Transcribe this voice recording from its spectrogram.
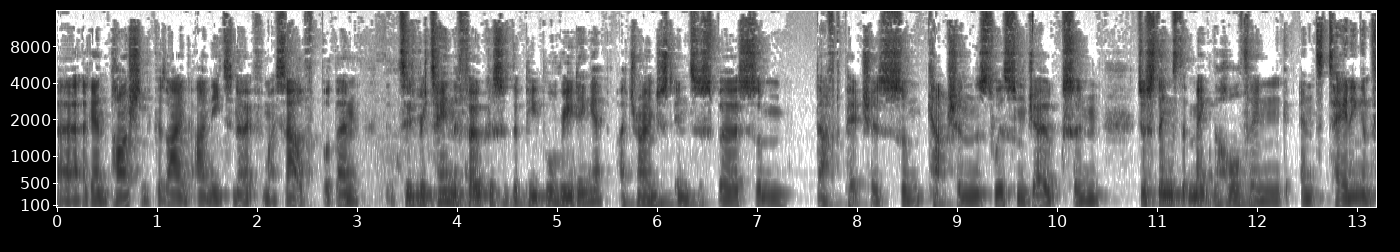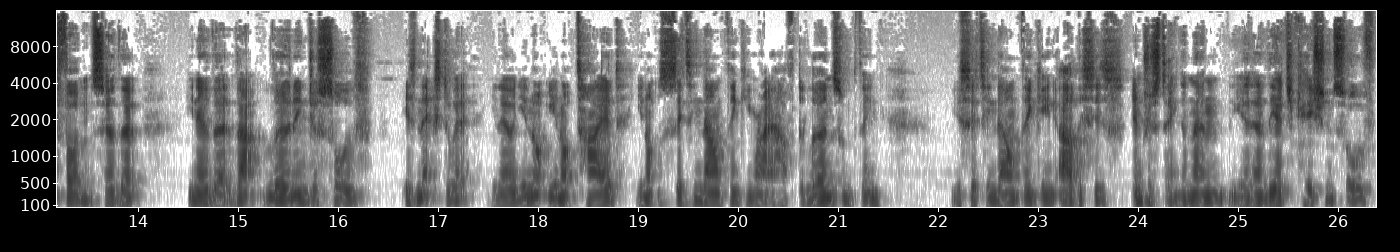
Uh, again, partially because I, I need to know it for myself, but then to retain the focus of the people reading it, I try and just intersperse some daft pictures, some captions with some jokes, and just things that make the whole thing entertaining and fun so that you know that that learning just sort of is next to it you know and you're not you're not tired. You're not sitting down thinking right i have to learn something. You're sitting down thinking oh this is interesting. And then you know the education sort of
